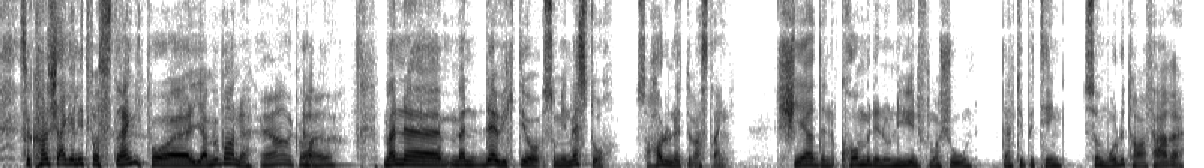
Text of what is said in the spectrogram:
Så kanskje jeg er litt for streng på eh, hjemmebane. ja, det kan Ja. være det. Men, eh, men det er viktig og som investor, så har du nødt til å være streng. Skjer det, kommer det noe ny informasjon, den type ting, så må du ta affære.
